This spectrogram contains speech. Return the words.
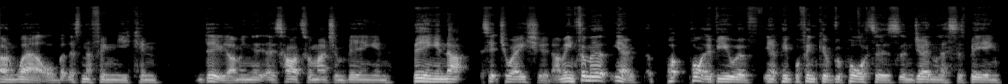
unwell but there's nothing you can do i mean it's hard to imagine being in being in that situation i mean from a you know a point of view of you know people think of reporters and journalists as being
